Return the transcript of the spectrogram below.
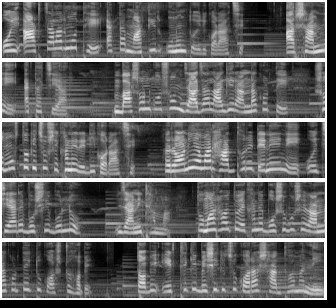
ওই আট চালার মধ্যে একটা মাটির উনুন তৈরি করা আছে আর সামনে একটা চেয়ার। বাসন কোসন যা যা লাগে রান্না করতে সমস্ত কিছু সেখানে রেডি করা আছে। রনি আমার হাত ধরে টেনে এনে ওই চেয়ারে বসিয়ে বলল, জানি ঠাম্মা, তোমার হয়তো এখানে বসে বসে রান্না করতে একটু কষ্ট হবে। তবে এর থেকে বেশি কিছু করার সাধ্য আমার নেই।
